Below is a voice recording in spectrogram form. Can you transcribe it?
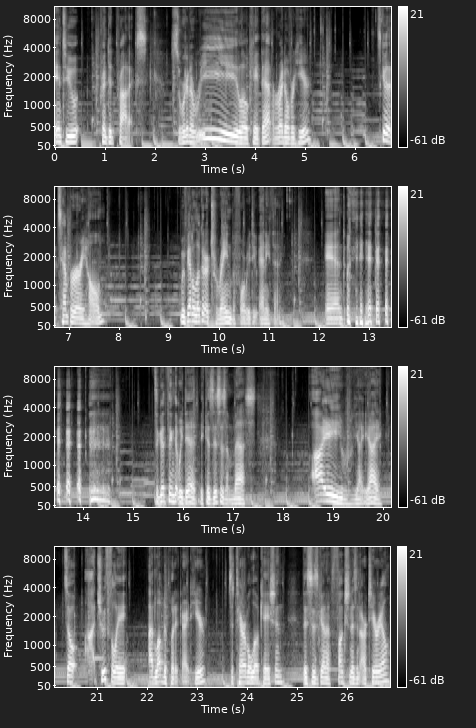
into printed products. So we're gonna relocate that right over here. Let's give it a temporary home. We've got to look at our terrain before we do anything. And it's a good thing that we did because this is a mess. I, yeah, yeah. So, uh, truthfully, I'd love to put it right here. It's a terrible location. This is going to function as an arterial.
